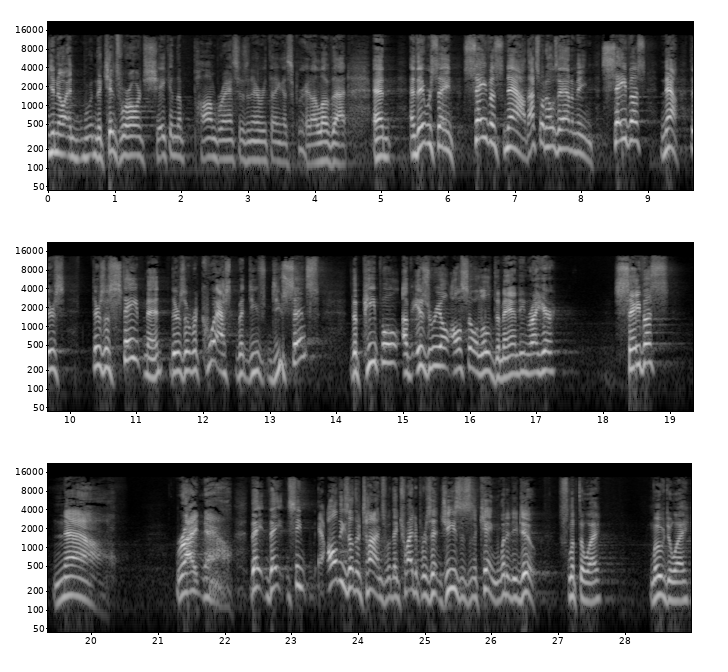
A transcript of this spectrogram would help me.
You know, and when the kids were all shaking the palm branches and everything, that's great. I love that. And, and they were saying, save us now. That's what Hosanna means. Save us now. There's, there's a statement, there's a request, but do you, do you sense the people of Israel also a little demanding right here? Save us now. Right now. They, they, see, all these other times when they tried to present Jesus as a king, what did he do? Slipped away, moved away.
